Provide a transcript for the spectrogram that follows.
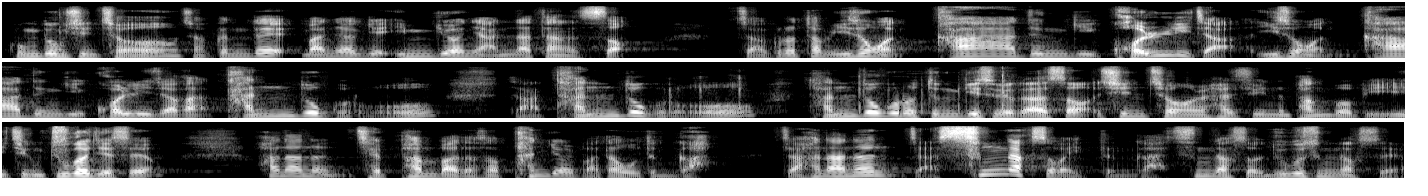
공동 신청. 자, 근데 만약에 임기원이 안 나타났어. 자, 그렇다면 이송원 가등기 권리자 이송원 가등기 권리자가 단독으로 자, 단독으로 단독으로 등기소에 가서 신청을 할 수 있는 방법이 지금 두 가지 했어요. 하나는 재판 받아서 판결 받아 오든가. 자, 하나는 자, 승낙서가 있든가. 승낙서 누구 승낙서예요?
